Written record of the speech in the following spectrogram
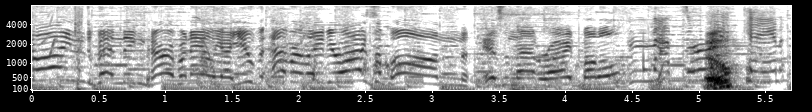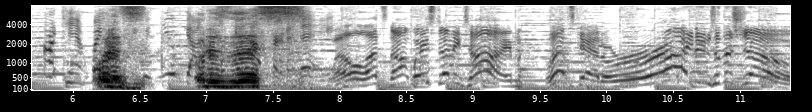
mind-bending paraphernalia you've ever laid your eyes upon! Isn't that right, Bubble? That's Who? right, Caine. I can't wait What to is- see you what guys is on this? Let's not waste any time. Let's get right into the show!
